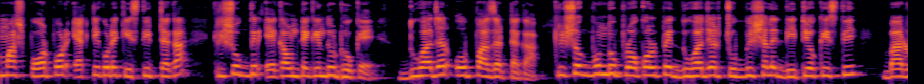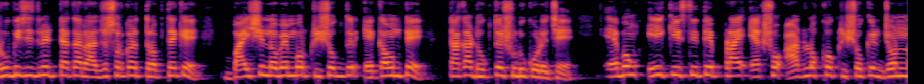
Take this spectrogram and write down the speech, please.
মাস পর পর একটি করে কিস্তির টাকা কৃষকদের অ্যাকাউন্টে কিন্তু ঢোকে দু হাজার ও পাঁচ হাজার টাকা। কৃষক বন্ধু প্রকল্পে দু সালের দ্বিতীয় কিস্তি বা রুবি সিজনের টাকা রাজ্য সরকারের তরফ থেকে বাইশে নভেম্বর কৃষকদের অ্যাকাউন্টে টাকা ঢুকতে শুরু করেছে এবং এই কিস্তিতে প্রায় একশো আট লক্ষ কৃষকের জন্য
